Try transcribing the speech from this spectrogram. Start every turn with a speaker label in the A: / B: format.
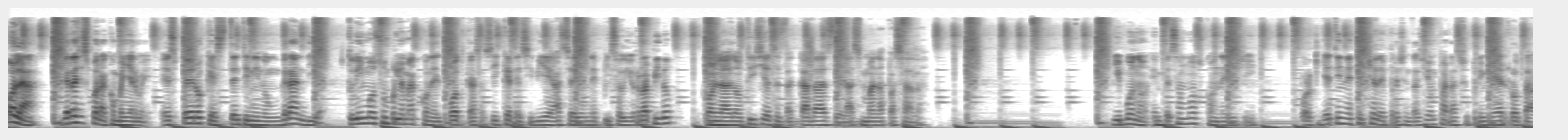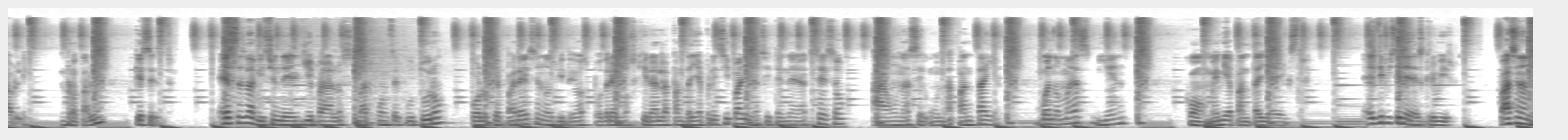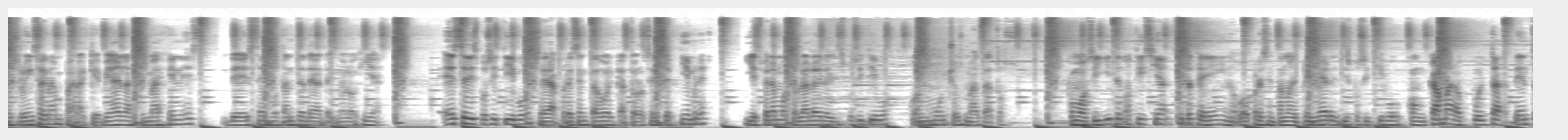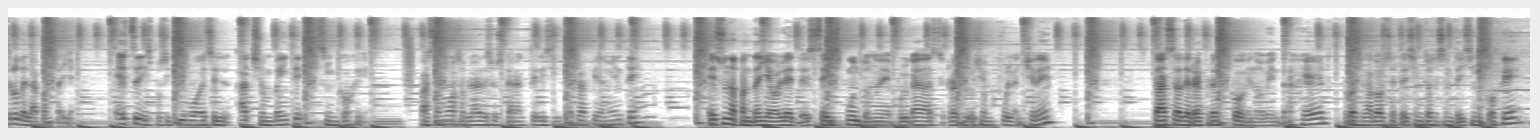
A: Hola, gracias por acompañarme. Espero que estén teniendo un gran día. Tuvimos un problema con el podcast, así que decidí hacer un episodio rápido con las noticias destacadas de la semana pasada. Y bueno, empezamos con LG, porque ya tiene fecha de presentación para su primer rotable. ¿Rotable? ¿Qué es esto? Esta es la visión de LG para los smartphones del futuro, por lo que parece en los videos podremos girar la pantalla principal y así tener acceso a una segunda pantalla. Bueno, más bien como media pantalla extra. Es difícil de describir, Pasen a nuestro Instagram para que vean las imágenes de este mutante de la tecnología. Este dispositivo será presentado el 14 de septiembre y esperamos hablarle del dispositivo con muchos más datos. Como siguiente noticia, ZTE innovó presentando el primer dispositivo con cámara oculta dentro de la pantalla. Este dispositivo es el Action 20 5G. Pasamos a hablar de sus características rápidamente. Es una pantalla OLED de 6.9 pulgadas resolución Full HD, tasa de refresco de 90 Hz, procesador 765G,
